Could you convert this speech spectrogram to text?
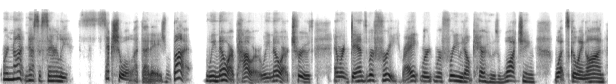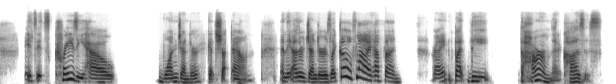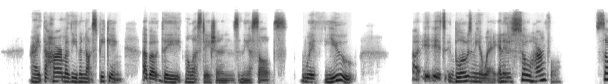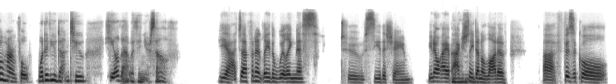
we're not necessarily sexual at that age, but we know our power, we know our truth, and we're dance, we're free, right? We're we're free. We don't care who's watching, what's going on. It's it's crazy how one gender gets shut down and the other gender is like, go fly, have fun. Right. But the the harm that it causes, right? The harm of even not speaking about the molestations and the assaults with you. Uh, it, it blows me away. And it is so harmful, so harmful. What have you done to heal that within yourself? Yeah, definitely the willingness to see the shame. You know, I have mm-hmm. actually done a lot of uh, physical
